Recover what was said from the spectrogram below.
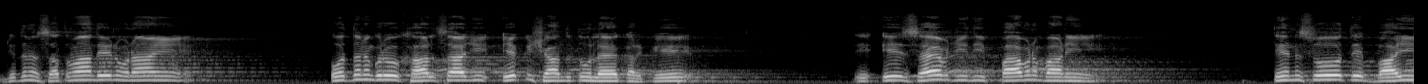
ਜਿੱਦਨ ਸਤਵਾਂ ਦਿਨ ਹੋਣਾ ਹੈ ਉਦਨ ਗੁਰੂ ਖਾਲਸਾ ਜੀ ਇੱਕ ਛੰਦ ਤੋਂ ਲੈ ਕਰਕੇ ਤੇ ਇਹ ਸਾਹਿਬ ਜੀ ਦੀ ਪਾਵਨ ਬਾਣੀ 300 ਤੇ 22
